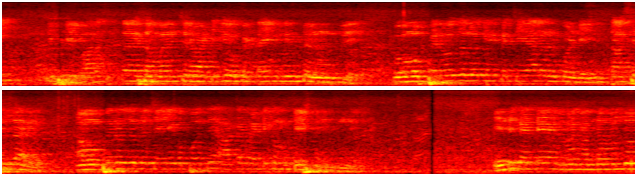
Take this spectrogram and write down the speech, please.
కానీ ఇప్పుడు ఈ వారసత్వానికి సంబంధించిన వాటికి ఒక టైం లిమిట్ ఉంటుంది ఒక ముప్పై రోజుల్లో కనుక చేయాలనుకోండి తహసీల్దార్ ఆ ముప్పై రోజుల్లో చేయకపోతే ఆటోమేటిక్గా ముటేషన్ అవుతుంది. ఎందుకంటే మనకు అంతకుముందు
